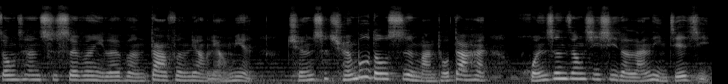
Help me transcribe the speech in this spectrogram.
中餐吃 Seven Eleven 大分量凉面，全身全部都是满头大汗、浑身脏兮兮的蓝领阶级，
